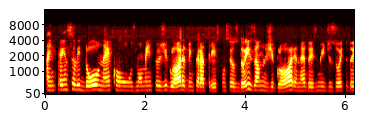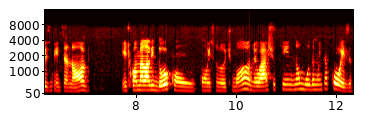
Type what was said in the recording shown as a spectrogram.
a imprensa lidou, né, com os momentos de glória do Imperatriz, com seus dois anos de glória, né, 2018 e 2019, e de como ela lidou com, com isso no último ano, eu acho que não muda muita coisa.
